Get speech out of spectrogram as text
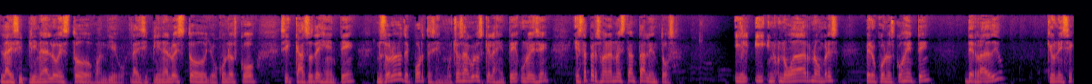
La disciplina lo es todo, Juan Diego. La disciplina lo es todo. Yo conozco sí, casos de gente, no solo en los deportes, en muchos ángulos que la gente, uno dice, esta persona no es tan talentosa. Y, y no, no voy a dar nombres, pero conozco gente de radio que uno dice,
